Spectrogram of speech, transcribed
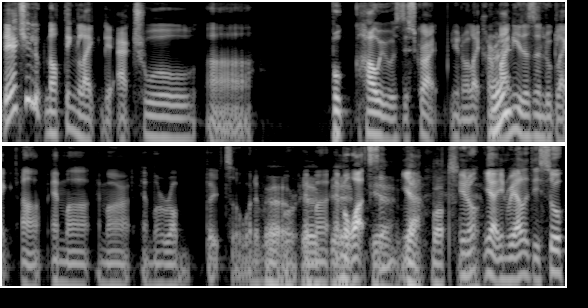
they actually look nothing like the actual uh book how it was described. You know, like Really? Hermione doesn't look like uh, Emma Emma Emma Roberts or whatever, Uh, or Emma yeah, Emma Watson. yeah, yeah Watson, you know yeah. in reality so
